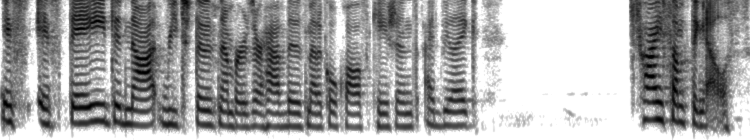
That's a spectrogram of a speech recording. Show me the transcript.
if if they did not reach those numbers or have those medical qualifications, I'd be like, try something else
